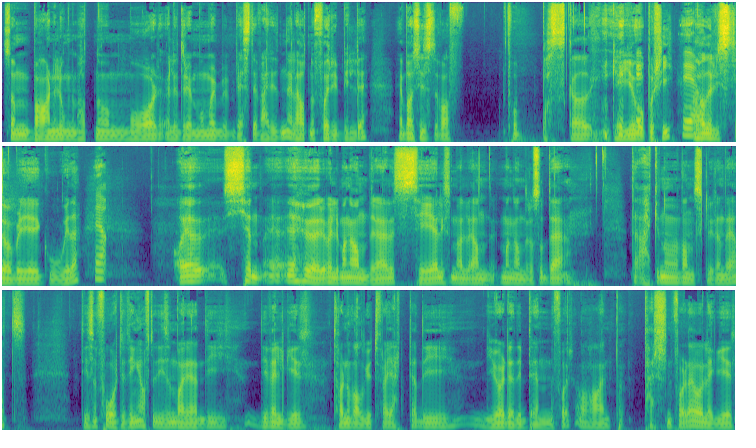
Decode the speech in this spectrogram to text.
som barn eller ungdom hatt noe mål eller drøm om å bli best i verden, eller hatt noe forbilde. Jeg bare syntes det var forbaska gøy å gå på ski. Ja. Og jeg hadde lyst til å bli god i det. Ja. Og jeg kjenner jeg, jeg hører veldig mange andre, eller ser liksom andre, mange andre også. Det, det er ikke noe vanskeligere enn det at de som får til ting, er ofte de som bare de, de velger tar noen valg ut fra hjertet. De gjør det de brenner for, og har en passion for det, og legger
